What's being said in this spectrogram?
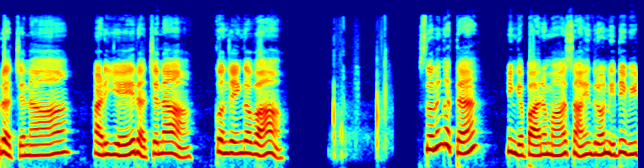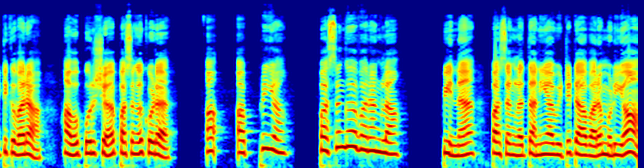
ரச்சனா? அடியே ரச்சனா கொஞ்சம் இங்க வா. சொல்லுங்க அத்தை. இங்க பாருமா சாயந்தரம் நிதி வீட்டுக்கு வரா. அவ புருஷ பசங்க கூட. அ அப்படியா? பசங்க வராங்களா? பின்ன பசங்கள தனியா விட்டுட்டா வர முடியும்?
